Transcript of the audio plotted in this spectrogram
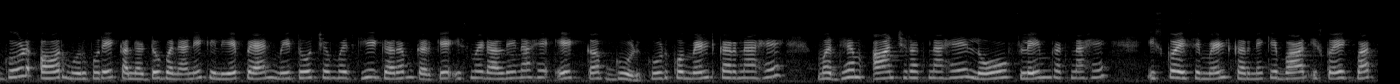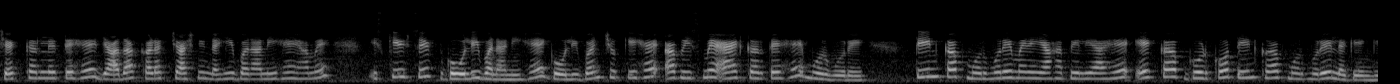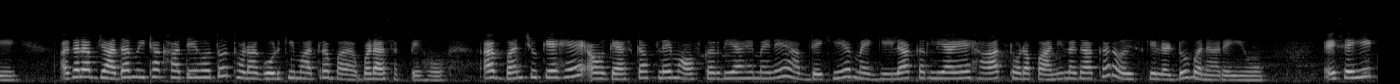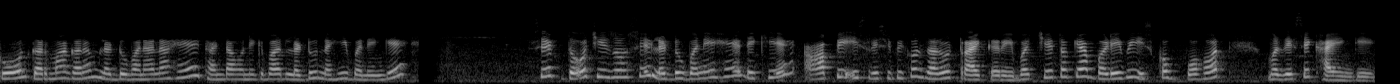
गुड़ और मुरमुरे का लड्डू बनाने के लिए पैन में दो चम्मच घी गरम करके इसमें डाल देना है एक कप गुड़। गुड़ को मेल्ट करना है, मध्यम आँच रखना है, लो फ्लेम रखना है। इसको ऐसे मेल्ट करने के बाद इसको एक बार चेक कर लेते हैं। ज़्यादा कड़क चाशनी नहीं बनानी है हमें। इसकी सिर्फ़ गोली बनानी है। गोली बन चुकी है। अब इसमें ऐड करते हैं मुरमुरे। तीन कप मुरमुरे मैंने यहाँ पे लिया है। एक कप गुड़ को तीन कप मुरमुरे लगेंगे। अगर आप ज़्यादा मीठा खाते हो तो थोड़ा गुड़ की मात्रा बढ़ा सकते हो। अब बन चुके हैं और गैस का फ्लेम ऑफ़ कर दिया है मैंने। अब देखिए, मैं गीला कर लिया है हाथ, थोड़ा पानी लगाकर और इसके लड्डू बना रही हूँ। ऐसे ही गोल गर्मा गर्म लड्डू बनाना है। ठंडा होने के बाद लड्डू नहीं बनेंगे। सिर्फ़ दो चीज़ों से लड्डू बने हैं। देखिए, आप भी इस रेसिपी को ज़रूर ट्राई करें। बच्चे तो क्या बड़े भी इसको बहुत मज़े से खाएँगे।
